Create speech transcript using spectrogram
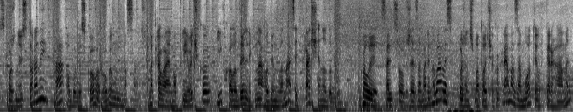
з кожної сторони та обов'язково робимо масаж. Накриваємо плівочкою і в холодильник на годин 12 краще на добу. Коли сальцо вже замаринувалось, кожен шматочок окремо замотуємо в пергамент,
